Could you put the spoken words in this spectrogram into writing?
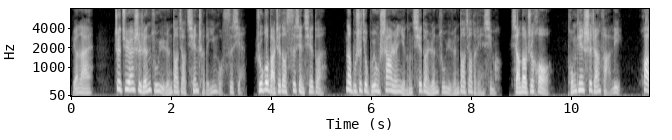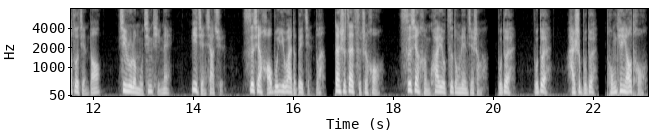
原来。这居然是人族与人道教牵扯的因果丝线。如果把这道丝线切断，那不是就不用杀人也能切断人族与人道教的联系吗？想到之后，童天施展法力，化作剪刀进入了母亲体内，一剪下去，丝线毫不意外的被剪断。但是在此之后，丝线很快又自动链接上了。不对，不对，还是不对。童天摇头。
